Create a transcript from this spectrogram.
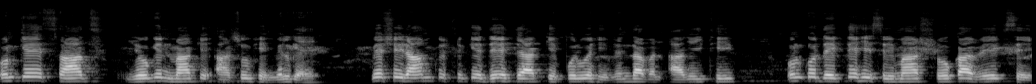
उनके साथ योगिन माँ के आँसू भी मिल गए। वे श्री रामकृष्ण के देह त्याग के पूर्व ही वृंदावन आ गई थी। उनको देखते ही श्री माँ शोकावेग से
